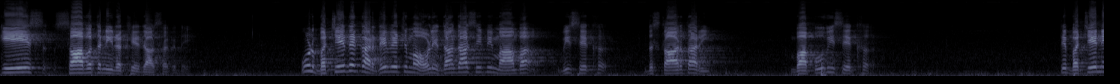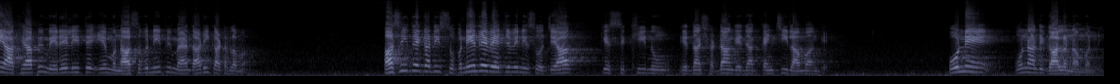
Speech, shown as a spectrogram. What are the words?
ਕੇਸ ਸਾਬਤ ਨਹੀਂ ਰੱਖੇ ਜਾ ਸਕਦੇ। ਹੁਣ ਬੱਚੇ ਦੇ ਘਰ ਦੇ ਵਿੱਚ ਮਾਹੌਲ ਇਦਾਂ ਦਾ ਸੀ ਵੀ ਮਾਂ ਬਾ ਵੀ ਸਿੱਖ, ਦਸਤਾਰਧਾਰੀ, ਬਾਪੂ ਵੀ ਸਿੱਖ। ਤੇ ਬੱਚੇ ਨੇ ਆਖਿਆ ਵੀ ਮੇਰੇ ਲਈ ਤੇ ਇਹ ਮੁਨਾਸਬ ਨਹੀਂ ਵੀ ਮੈਂ ਦਾੜੀ ਕੱਟ ਲਵਾਂ। ਅਸੀਂ ਤੇ ਕਦੀ ਸੁਪਨੇ ਦੇ ਵਿੱਚ ਵੀ ਨਹੀਂ ਸੋਚਿਆ ਕਿ ਸਿੱਖੀ ਨੂੰ ਇਦਾਂ ਛੱਡਾਂਗੇ ਜਾਂ ਕੈਂਚੀ ਲਾਵਾਂਗੇ। ਉਹਨੇ ਉਹਨਾਂ ਦੀ ਗੱਲ ਨਾ ਮੰਨੀ।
